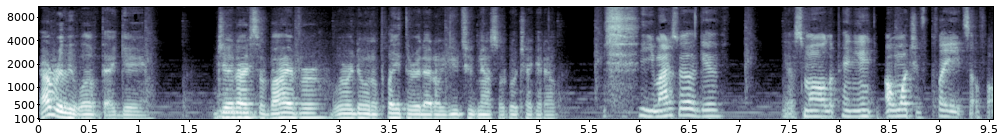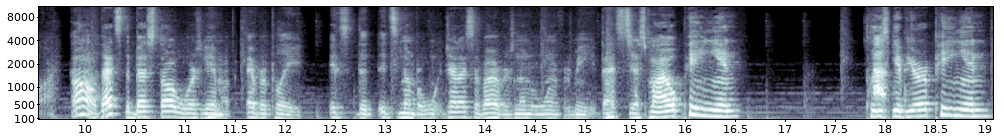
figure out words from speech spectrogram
I really love that game. Jedi Mhm. Survivor. We were doing a playthrough of that on YouTube now, so go check it out. You might as well give your small opinion on what you've played so far. Oh, that's the best Star Wars game I've ever played. It's the it's number one. Jedi Survivor is number one for me. That's just my opinion. Please I- give your opinion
